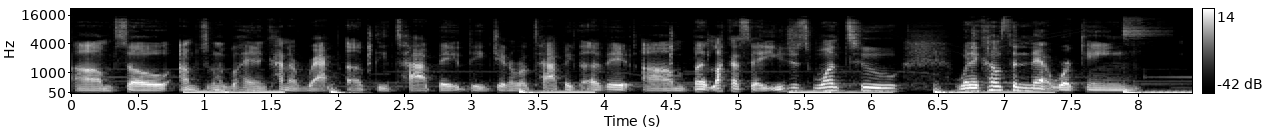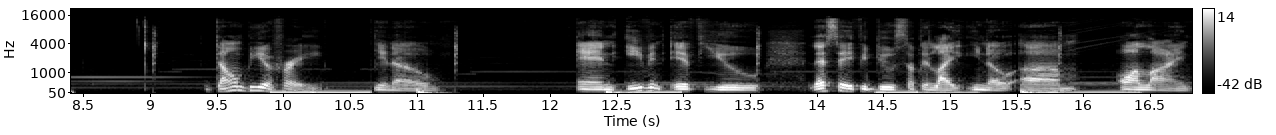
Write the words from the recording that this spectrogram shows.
Um, so, I'm just going to go ahead and kind of wrap up the topic, the general topic of it. Um, but, like I said, you just want to, when it comes to networking, don't be afraid, you know. And even if you, let's say, if you do something like, you know, um, online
